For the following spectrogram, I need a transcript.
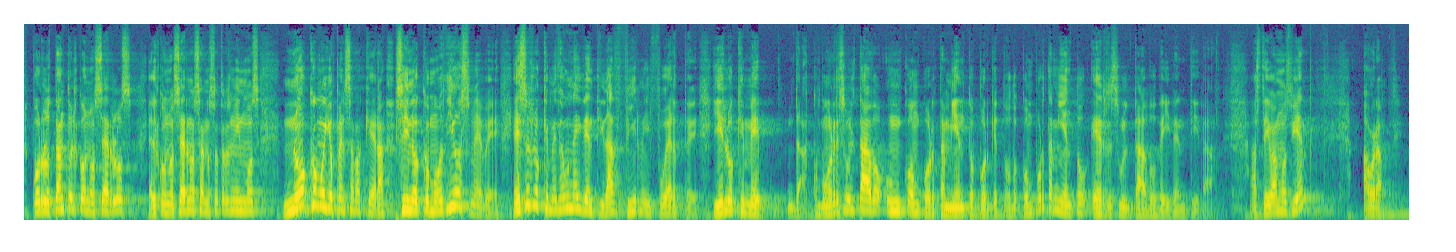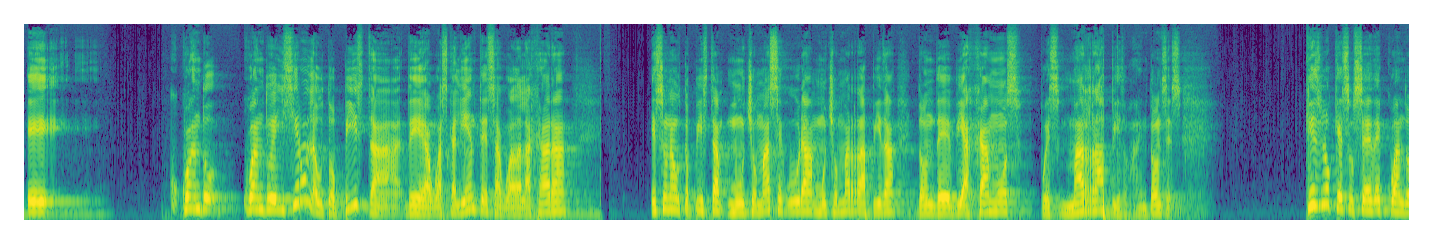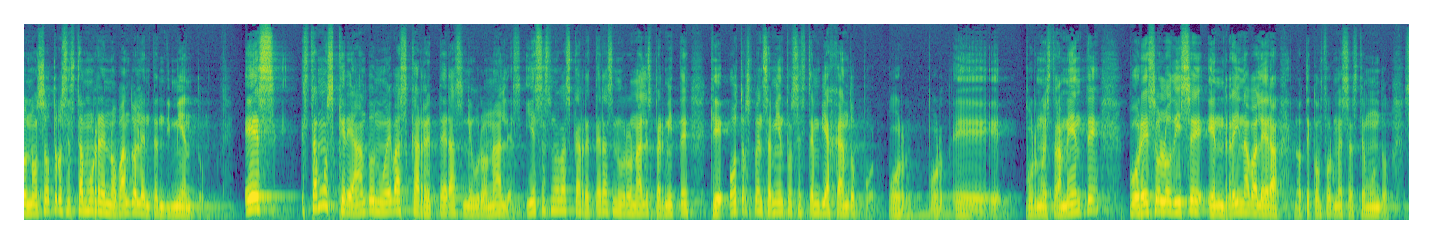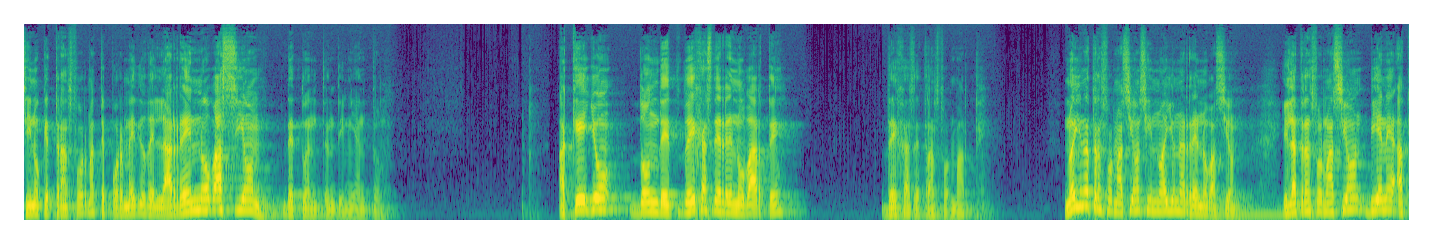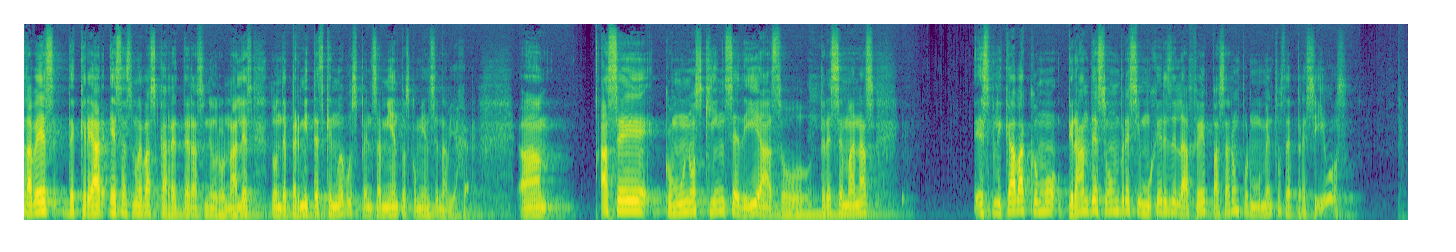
Por lo tanto, el conocerlos, el conocernos a nosotros mismos, no como yo pensaba que era, sino como Dios me ve. Eso es lo que me da una identidad firme y fuerte. Y es lo que me da como resultado un comportamiento, porque todo comportamiento es resultado de identidad. ¿Hasta ahí vamos bien? Ahora, eh, cuando cuando hicieron la autopista de Aguascalientes a Guadalajara, es una autopista mucho más segura, mucho más rápida, donde viajamos pues más rápido. Entonces, ¿qué es lo que sucede cuando nosotros estamos renovando el entendimiento? Es estamos creando nuevas carreteras neuronales y esas nuevas carreteras neuronales permiten que otros pensamientos estén viajando por, por, por, eh, eh, por, nuestra mente. Por eso lo dice en Reina Valera, no te conformes a este mundo, sino que transfórmate por medio de la renovación de tu entendimiento. Aquello donde dejas de renovarte, dejas de transformarte. No hay una transformación si no hay una renovación. Y la transformación viene a través de crear esas nuevas carreteras neuronales donde permites que nuevos pensamientos comiencen a viajar. hace como unos 15 días o tres semanas explicaba cómo grandes hombres y mujeres de la fe pasaron por momentos depresivos.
